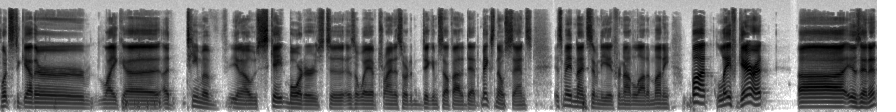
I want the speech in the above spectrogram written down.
puts together like a, a team of you know skateboarders to as a way of trying to sort of dig himself out of debt. makes no sense. It's made in 1978 for not a lot of money, but Leif Garrett uh, is in it.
